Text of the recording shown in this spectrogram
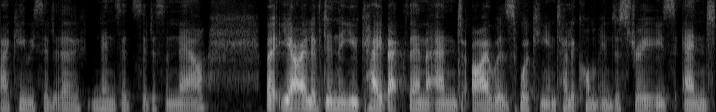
a Kiwi citizen, a NZ citizen now. But yeah, I lived in the UK back then, and I was working in telecom industries and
